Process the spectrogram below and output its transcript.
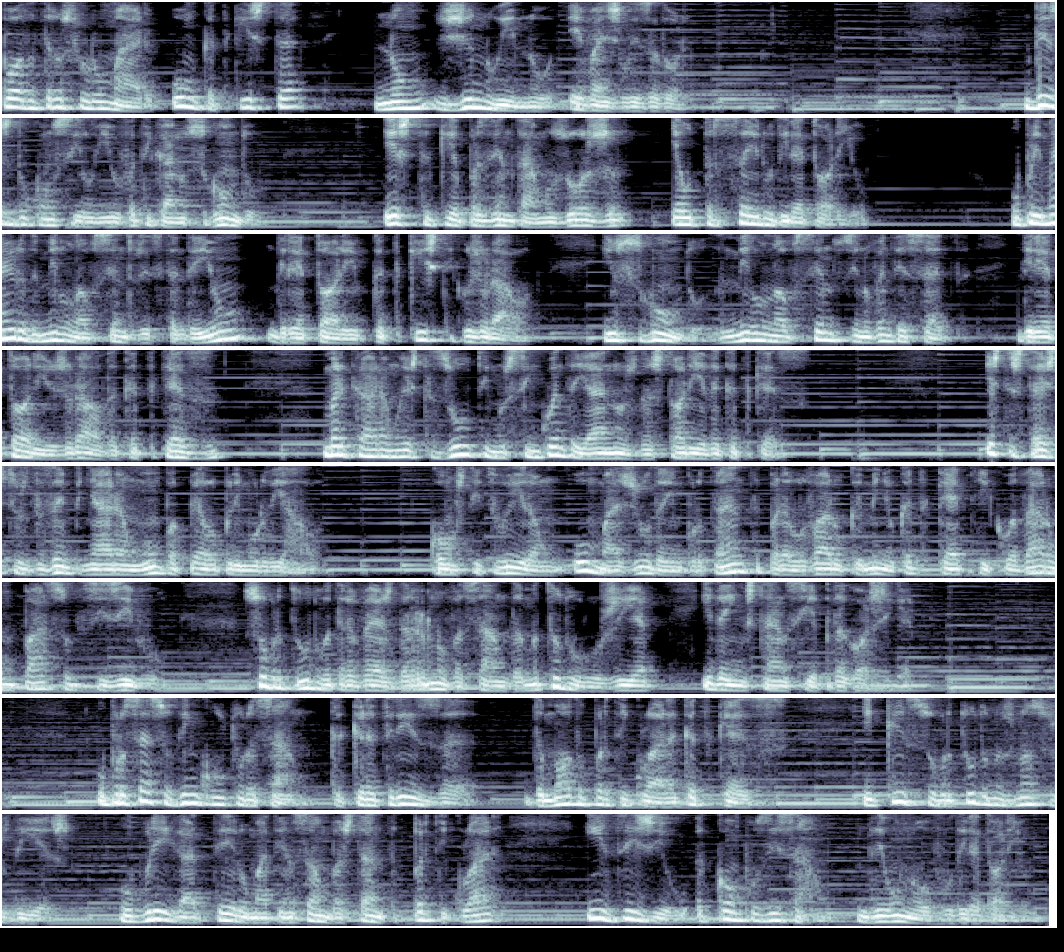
pode transformar um catequista num genuíno evangelizador. Desde o Concílio Vaticano II, este que apresentamos hoje é o terceiro diretório. O primeiro de 1971, Diretório Catequístico Geral, e o segundo de 1997, Diretório Geral da Catequese, marcaram estes últimos 50 anos da história da catequese. Estes textos desempenharam um papel primordial constituíram uma ajuda importante para levar o caminho catequético a dar um passo decisivo, sobretudo através da renovação da metodologia e da instância pedagógica. O processo de inculturação que caracteriza de modo particular a catequese e que, sobretudo nos nossos dias, obriga a ter uma atenção bastante particular, exigiu a composição de um novo diretório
